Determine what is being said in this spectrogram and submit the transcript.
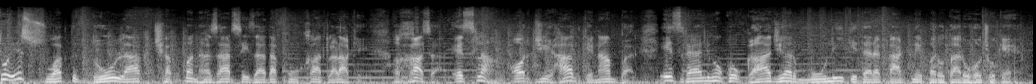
तो इस वक्त दो लाख छप्पन हज़ार से ज़्यादा खूंखार लड़ाके गाजा, इस्लाम और जिहाद के नाम पर इसराइलियों को गाजर मूली की तरह काटने पर उतारू हो चुके हैं।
